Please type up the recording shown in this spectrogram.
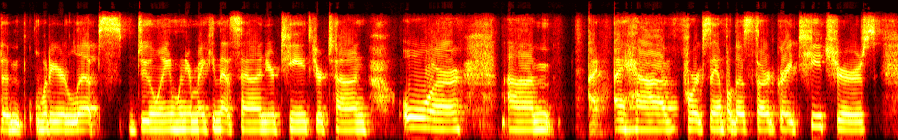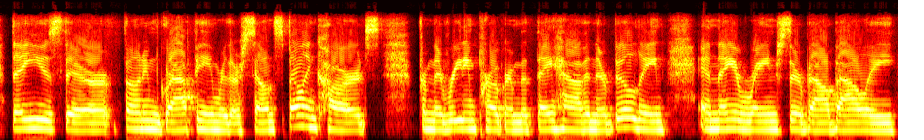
the what are your lips doing when you're making that sound? Your teeth, your tongue, or um, I, I have, for example, those third grade teachers, they use their phoneme grapheme or their sound spelling cards from the reading program that they have in their building, and they arrange their vowel Valley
